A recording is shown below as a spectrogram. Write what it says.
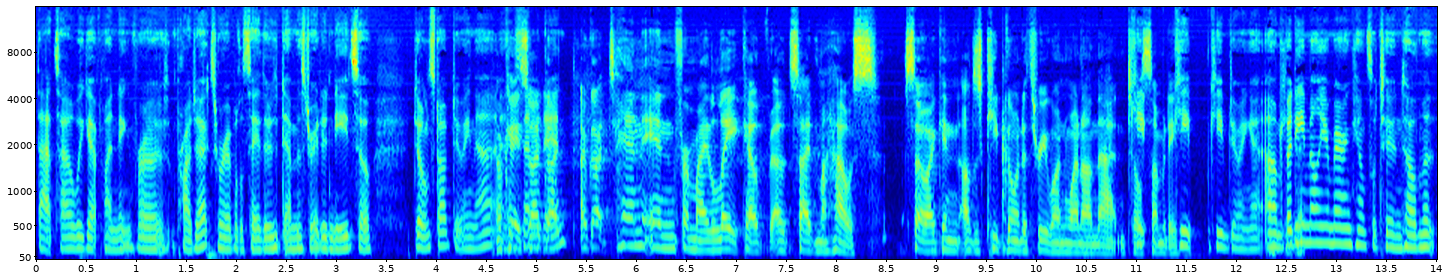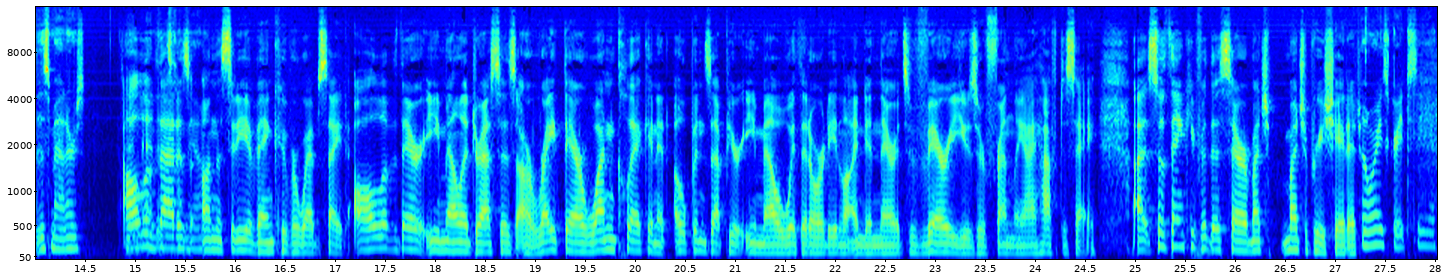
that's how we get funding for projects we're able to say there's a demonstrated need so don't stop doing that Okay, so I've got in. I've got ten in for my lake out, outside my house, so I can I'll just keep going to three one one on that until keep, somebody. keep keep doing it um, keep but it. email your mayor and council too and tell them that this matters all And- of and that is out. on the City of Vancouver website. All of their email addresses are right there. One click and it opens up your email with it already lined in there. It's very user friendly, I have to say. Uh, so thank you for this, Sarah. Much much appreciated. no worries great to see you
